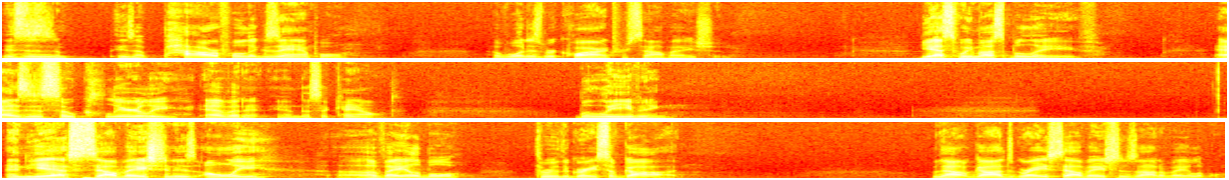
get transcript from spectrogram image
This is a, is a powerful example of what is required for salvation. Yes, we must believe, as is so clearly evident in this account. Believing. And yes, salvation is only uh, available through the grace of God. Without God's grace, salvation is not available.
